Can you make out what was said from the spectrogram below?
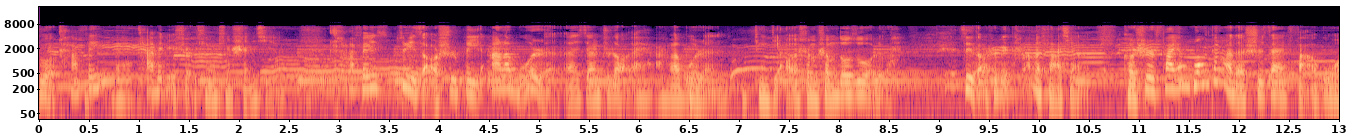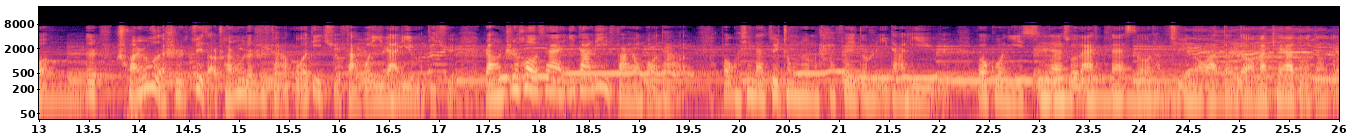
说说咖啡，哎，咖啡这事儿挺挺神奇的。咖啡最早是被阿拉伯人，哎，咱知道，哎，阿拉伯人挺屌的，什么什么都做，对吧？最早是被他们发现的，可是发扬光大的是在法国，呃，传入的是最早传入的是法国地区，法国、意大利嘛地区，然后之后在意大利发扬光大了，包括现在最正宗的咖啡都是意大利语，包括你现在说的 espresso、cappuccino 啊等等，macchiato 等等，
